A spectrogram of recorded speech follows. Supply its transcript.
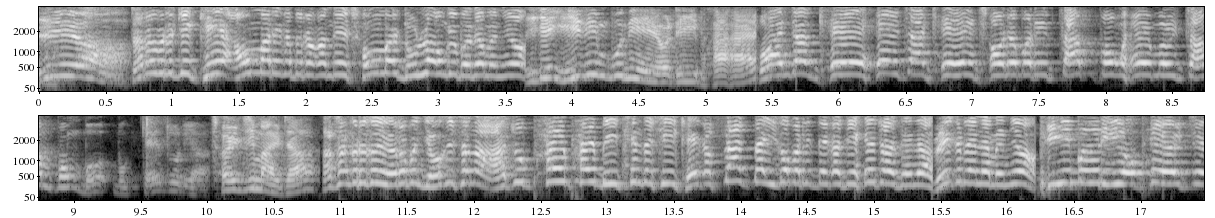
이야. 자 여러분 이렇게 개 아홉 마리가 들어갔는데 정말 놀라운 게 뭐냐면요. 이게 1인분이에요 리발. 완전 개 해자 개 절여버린 짬뽕 짬뽕 해물 짬뽕. 뭐 뭐 개소리야. 절지 말자. 아 참 그리고 여러분 여기서는 아주 팔팔 미친듯이 개가 싹 다 익어버릴 때까지 해줘야 되냐? 왜 그러냐면요. 비브리오 폐혈증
